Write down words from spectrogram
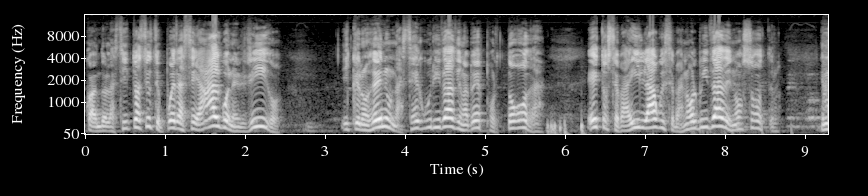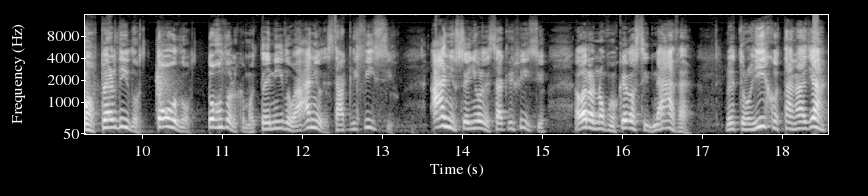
cuando la situación se pueda hacer algo en el río y que nos den una seguridad de una vez por todas. Esto se va a ir el agua y se van a olvidar de nosotros. Hemos perdido todo, todo lo que hemos tenido, años de sacrificio. Años, Señor, de sacrificio. Ahora nos quedado sin nada. Nuestros hijos están allá.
